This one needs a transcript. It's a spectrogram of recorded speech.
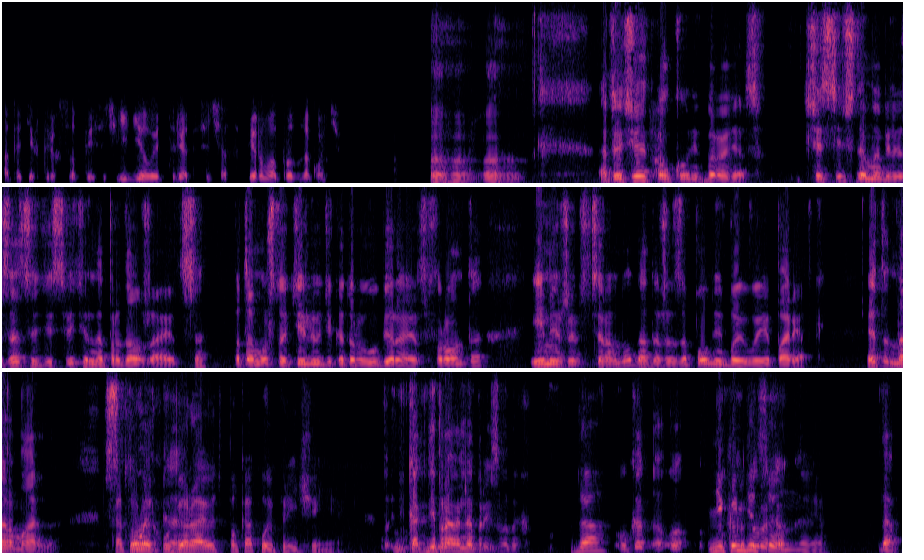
от этих 300 тысяч? И делается ли это сейчас? Первый вопрос закончим. Угу, угу. Отвечает полковник Бородец. Частичная мобилизация действительно продолжается. Потому что те люди, которые убирают с фронта, ими же все равно надо же заполнить боевые порядки. Это нормально. Которых Сколько... убирают по какой причине? Как неправильно призванных. Да. У, у, Некондиционные. Которых, да.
